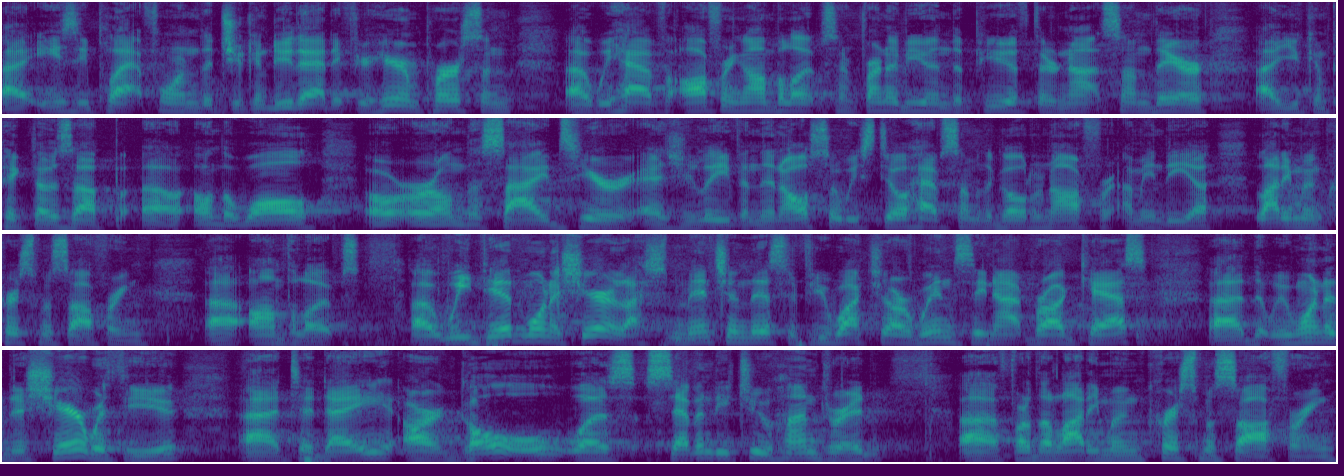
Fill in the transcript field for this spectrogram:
Uh, easy platform that you can do that. If you're here in person, uh, we have offering envelopes in front of you in the pew. If there are not some there, uh, you can pick those up uh, on the wall or, or, on the sides here as you leave. And then also, we still have some of the golden offering, I mean, the uh, Lottie Moon Christmas offering uh, envelopes. we did want to share, I mentioned this if you watch our Wednesday night broadcast, that we wanted to share with you today our goal was 7,200 uh, for the Lottie Moon Christmas offering.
